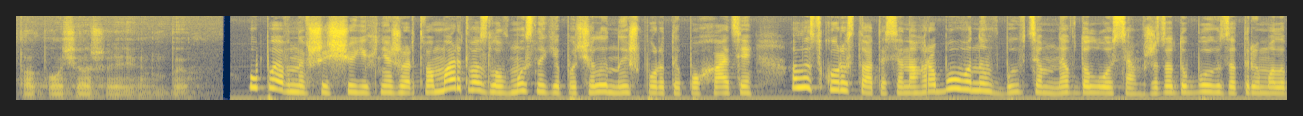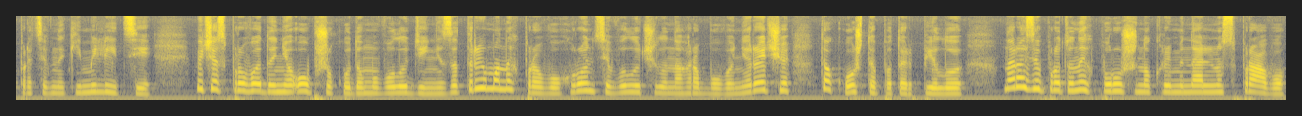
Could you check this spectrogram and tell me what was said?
Так вийшло, що я її вбив. Упевнившись, що їхня жертва мертва, зловмисники почали нишпорити по хаті. Але скористатися награбованим вбивцям не вдалося. Вже за добу їх затримали працівники міліції. Під час проведення обшуку домоволодіння затриманих правоохоронці вилучили награбовані речі та кошти потерпілої. Наразі проти них порушено кримінальну справу.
